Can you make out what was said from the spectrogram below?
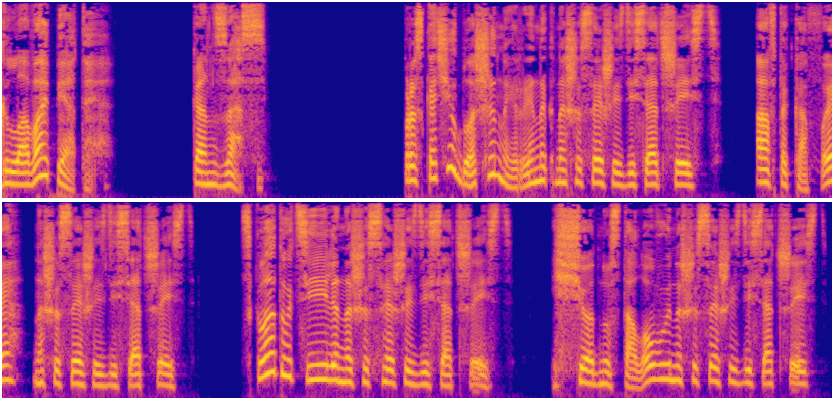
Глава пятая. Канзас. Проскочив блошиный рынок на шоссе 66, автокафе на шоссе 66, склад утиля на шоссе 66, еще одну столовую на шоссе 66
